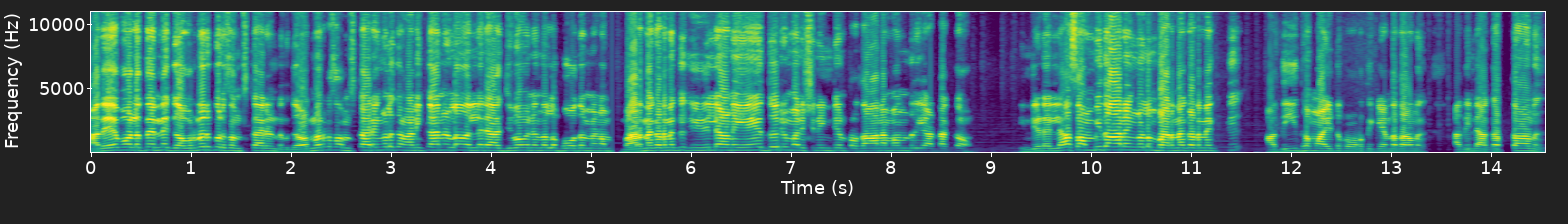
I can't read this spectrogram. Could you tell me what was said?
അതേപോലെ തന്നെ ഗവർണർക്ക് ഒരു സംസ്കാരം ഉണ്ട് ഗവർണറുടെ സംസ്കാരങ്ങൾ കാണിക്കാനുള്ളതല്ല രാജ്ഭവൻ എന്നുള്ള ബോധം വേണം. ഭരണഘടനക്ക് കീഴിലാണ് ഏതൊരു മനുഷ്യൻ ഇന്ത്യൻ പ്രധാനമന്ത്രി അടക്കം. ഇന്ത്യയുടെ എല്ലാ സംവിധാനങ്ങളും ഭരണഘടനയ്ക്ക് അതീതമായിട്ട് പ്രവർത്തിക്കേണ്ടതാണ്. അതിന്റെ അകത്താണ്.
